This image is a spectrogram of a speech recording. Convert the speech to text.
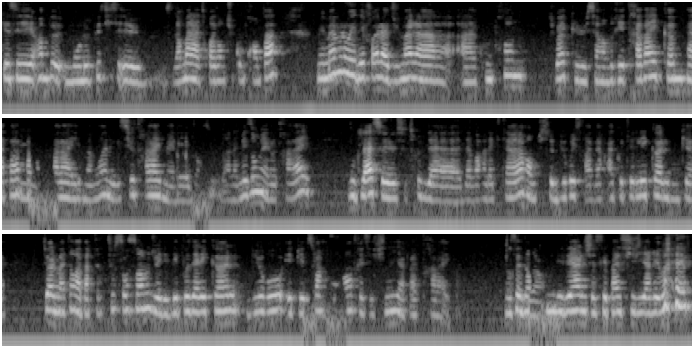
que c'est un peu. Bon, le petit, c'est normal, à 3 ans, tu comprends pas. Mais même Loé, des fois, elle a du mal à, comprendre, tu vois, que c'est un vrai travail comme papa, mm. papa travail. Maman, elle est aussi au travail, mais elle est dans, la maison, mais elle est au travail. Donc là, ce, ce truc d'avoir à l'extérieur, en plus, le bureau, il sera à côté de l'école. Donc. Tu vois, le matin, on va partir tous ensemble, je vais les déposer à l'école, bureau, et puis le soir, on rentre et c'est fini, il n'y a pas de travail. Donc, c'est dans l'idéal, je ne sais pas si j'y arriverai.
